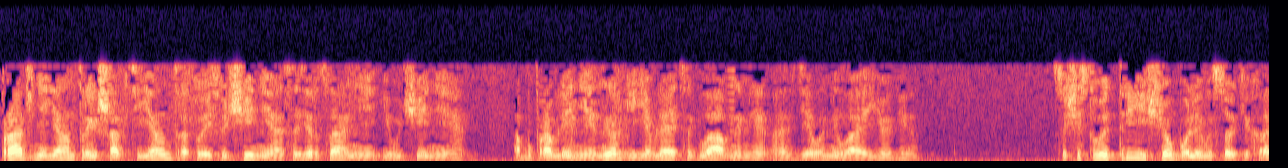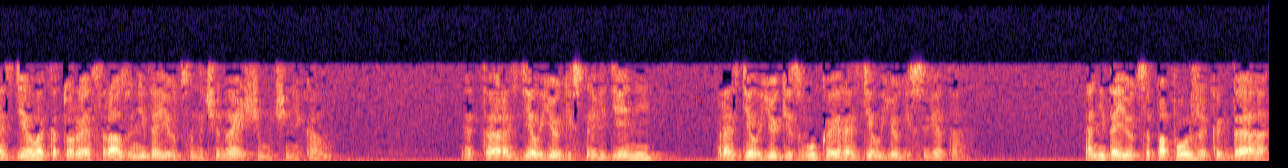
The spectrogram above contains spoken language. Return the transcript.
Праджня янтра и шакти янтра, то есть учение о созерцании и учение об управлении энергией, являются главными разделами лая-йоги. Существует три еще более высоких раздела, которые сразу не даются начинающим ученикам. Это раздел йоги сновидений, раздел йоги звука и раздел йоги света. Они даются попозже, когда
